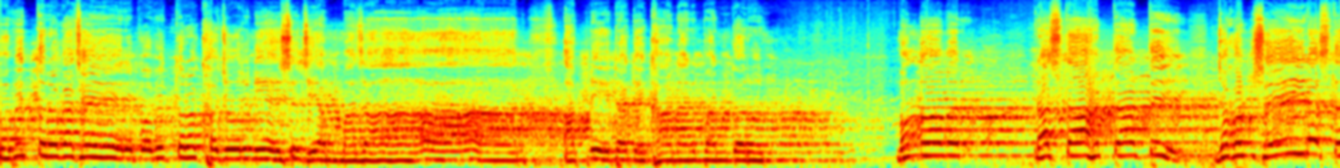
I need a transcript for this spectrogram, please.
পবিত্র গাছের পবিত্র খজুর নিয়ে এসেছি আম্মা জান। আপনি এটাকে খান আর পান করুন। বন্ধু আমার রাস্তা হাঁটতে হাঁটতে যখন সেই রাস্তা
